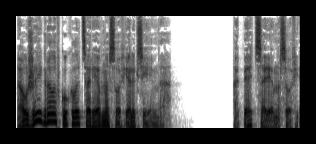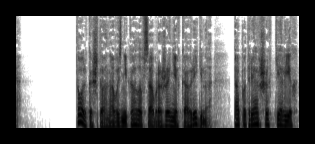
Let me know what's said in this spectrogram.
А уже играла в куклы царевна Софья Алексеевна. Опять царевна Софья. Только что она возникала в соображениях Ковригина о патриарших кельях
